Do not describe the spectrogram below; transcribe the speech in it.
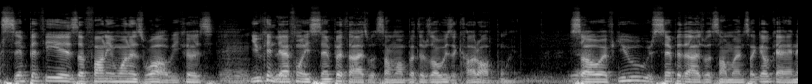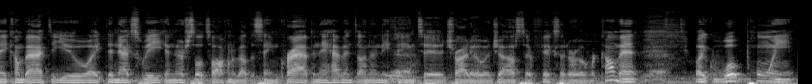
sympathy is a funny one as well because you can definitely sympathize with someone, but there's always a cutoff point. So if you sympathize with someone, it's like okay, and they come back to you like the next week, and they're still talking about the same crap, and they haven't done anything Yeah. to try to adjust or fix it or overcome it. Yeah. Like, what point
